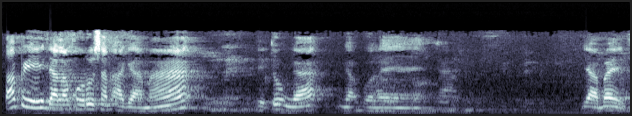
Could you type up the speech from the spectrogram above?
tapi dalam urusan agama itu enggak enggak boleh. Ya. Ya baik.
